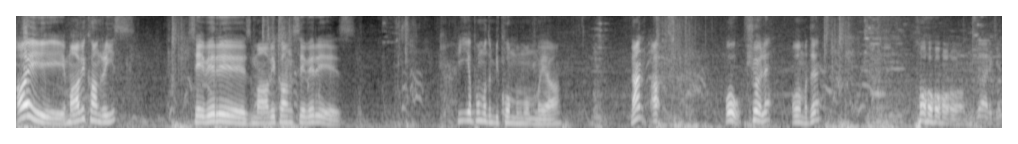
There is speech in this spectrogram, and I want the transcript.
Ay! Mavi kan reis. Severiz. Mavi kan severiz. Bir yapamadım bir combo bomba ya. Lan! Oh şöyle. Olmadı. Güzel hareket.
